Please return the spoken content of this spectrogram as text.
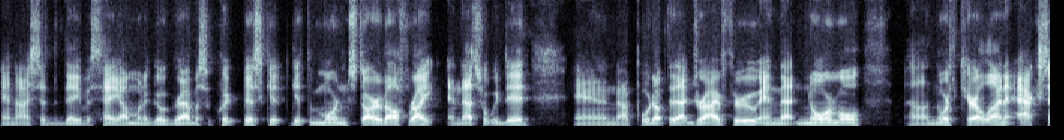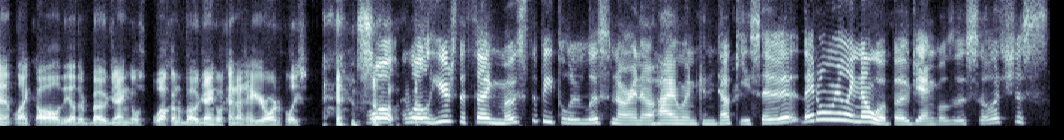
And I said to Davis, Hey, I'm going to go grab us a quick biscuit, get the morning started off right. And that's what we did. And I pulled up to that drive through and that normal uh, North Carolina accent, like all the other Bojangles. Welcome to Bojangle. Can I take your order, please? so, well, well, here's the thing. Most of the people who listen are in Ohio and Kentucky, so they don't really know what Bojangles is. So let's just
